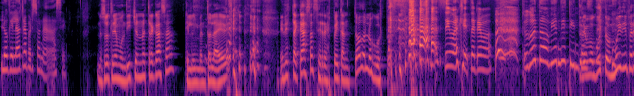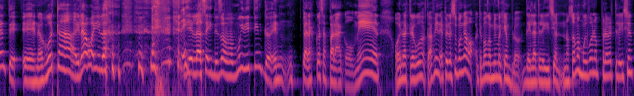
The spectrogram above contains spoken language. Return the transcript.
lo que la otra persona hace. Nosotros tenemos un dicho en nuestra casa que lo inventó la Eve. en esta casa se respetan todos los gustos. sí, porque tenemos gustos bien distintos. Tenemos gustos muy diferentes. Eh, nos gusta el agua y el, y el aceite. Somos muy distintos en, para las cosas para comer o en nuestros gustos afines. Pero supongamos, te pongo el mismo ejemplo de la televisión. No somos muy buenos para ver televisión,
